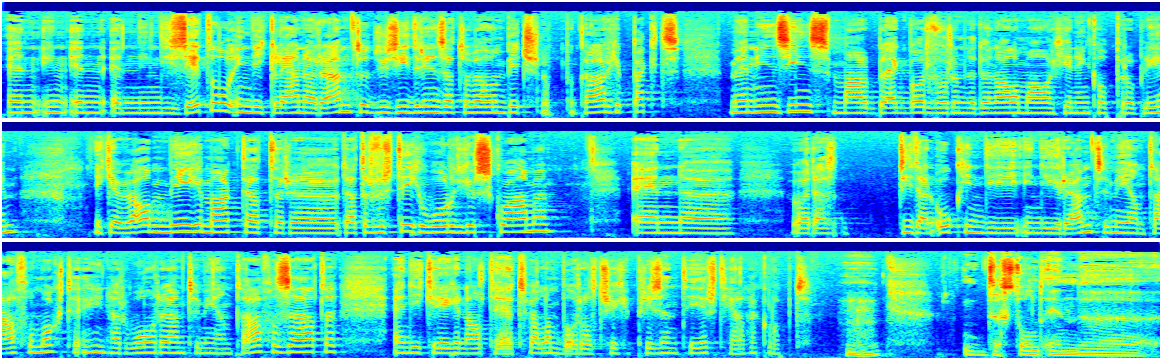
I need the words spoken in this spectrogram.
en in, in, in die zetel, in die kleine ruimte. Dus iedereen zat er wel een beetje op elkaar gepakt, mijn inziens. Maar blijkbaar vormde dat allemaal geen enkel probleem. Ik heb wel meegemaakt dat er, dat er vertegenwoordigers kwamen. En uh, waar dat, die dan ook in die, in die ruimte mee aan tafel mochten, in haar woonruimte mee aan tafel zaten. En die kregen altijd wel een borreltje gepresenteerd. Ja, dat klopt. Mm -hmm. Er stond in de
